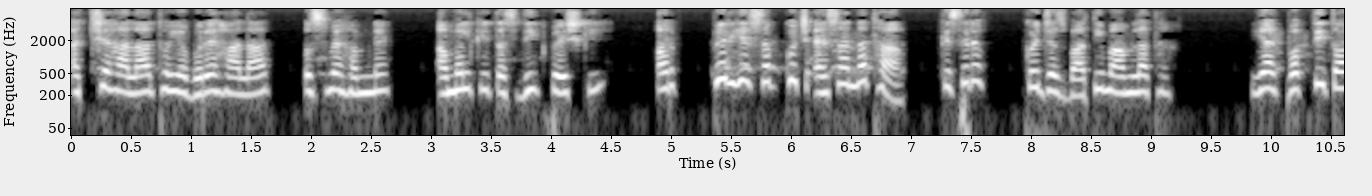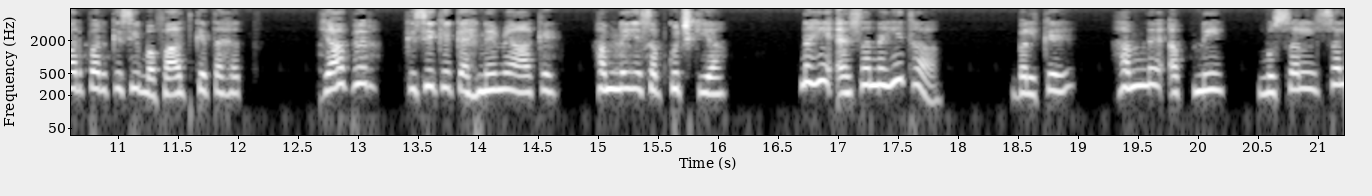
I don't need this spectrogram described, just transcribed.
اچھے حالات ہو یا برے حالات، اس میں ہم نے عمل کی تصدیق پیش کی۔ اور پھر یہ سب کچھ ایسا نہ تھا کہ صرف کوئی جذباتی معاملہ تھا، یا وقتی طور پر کسی مفاد کے تحت، یا پھر کسی کے کہنے میں آ کے ہم نے یہ سب کچھ کیا۔ نہیں، ایسا نہیں تھا، بلکہ ہم نے اپنی مسلسل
